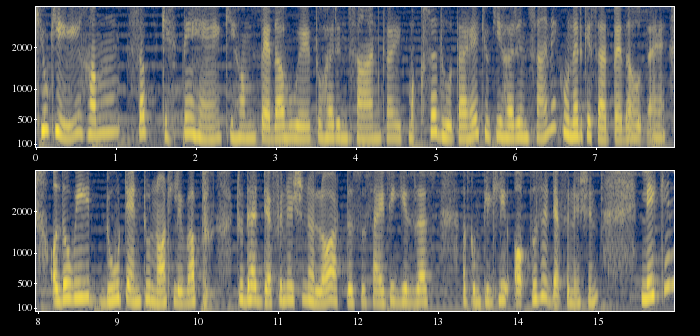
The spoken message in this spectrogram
क्योंकि हम सब कहते हैं कि हम पैदा हुए तो हर इंसान का एक मकसद होता है, क्योंकि हर इंसान एक हुनर के साथ पैदा होता है। Although we do tend to not live up to that definition a lot the society gives us a completely opposite definition लेकिन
